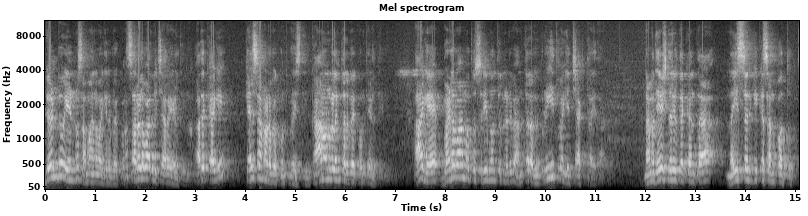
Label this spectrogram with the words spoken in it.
ಗಂಡು ಹೆಣ್ಣು ಸಮಾನವಾಗಿರಬೇಕು ಸರಳವಾದ ವಿಚಾರ ಹೇಳ್ತೀವಿ ನಾವು. ಅದಕ್ಕಾಗಿ ಕೆಲಸ ಮಾಡಬೇಕು ಅಂತ ಬಯಸ್ತೀವಿ. ಕಾನೂನುಗಳನ್ನು ತರಬೇಕು ಅಂತ ಹೇಳ್ತೀವಿ. ಹಾಗೆ ಬಡವ ಮತ್ತು ಶ್ರೀಮಂತರ ನಡುವೆ ಅಂತರ ವಿಪರೀತವಾಗಿ ಹೆಚ್ಚಾಗ್ತಾ ಇದೆ. ನಮ್ಮ ದೇಶದಲ್ಲಿರ್ತಕ್ಕಂಥ ನೈಸರ್ಗಿಕ ಸಂಪತ್ತು,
